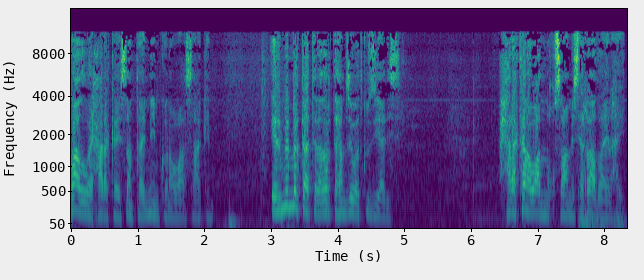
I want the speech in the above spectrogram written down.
Ra'du way xarakaysan tahay miimkuna waa saakin. Irmi markaad tirahda horta hamze waad ku ziyaadisay. Xarakana waad nuqsaamisay ra'du ay lahayd.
